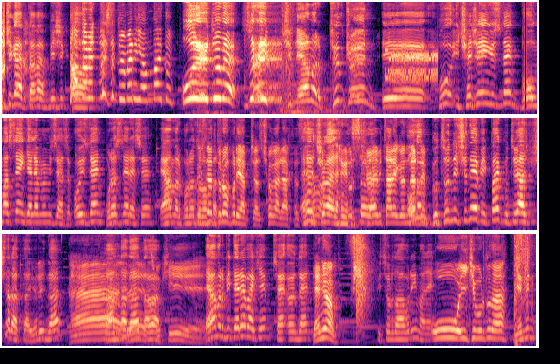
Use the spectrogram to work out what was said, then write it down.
İntikam tamam bir şey... Tam da bitmişti düğmenin yanındaydım. Oy düğme! Zing! Şimdi Yağmur tüm köyün eee bu içeceğin yüzünden bu olmasını engellememiz lazım. O yüzden burası neresi? Yağmur burada Biz de dropper. dropper yapacağız. Çok alakası Evet çok alakası Dur var. şöyle bir tane gönderdim. Oğlum kutunun içine yapayım bak kutuyu açmışlar hatta görün ha. He, Anladım, evet, tamam. Çok iyi. Yağmur bir dene bakayım sen önden. Deniyorum. Bir tur daha vurayım hani. Oo iyi ki vurdun ha. Yemin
